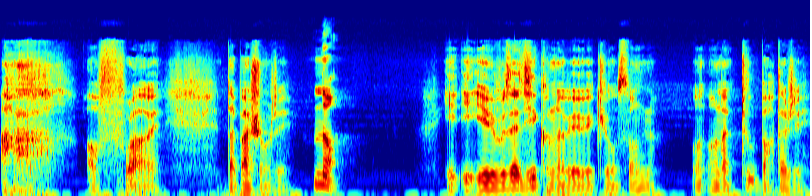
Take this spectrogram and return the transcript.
Ah, enfoiré. T'as pas changé. Non, Il, il- vous a dit qu'on avait vécu ensemble on, on a tout partagé.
